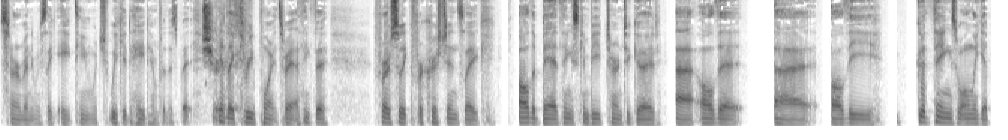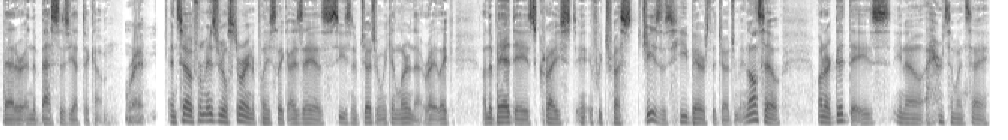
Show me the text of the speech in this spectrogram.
sermon he was like 18, which we could hate him for this, but Sure. he had like three points, right? I think the first, like for Christians, like all the bad things can be turned to good. Uh, all the uh, all the good things will only get better, and the best is yet to come. Right. And so, from Israel's story in a place like Isaiah's season of judgment, we can learn that, right? Like on the bad days, Christ, if we trust Jesus, he bears the judgment. And also on our good days, you know, I heard someone say,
